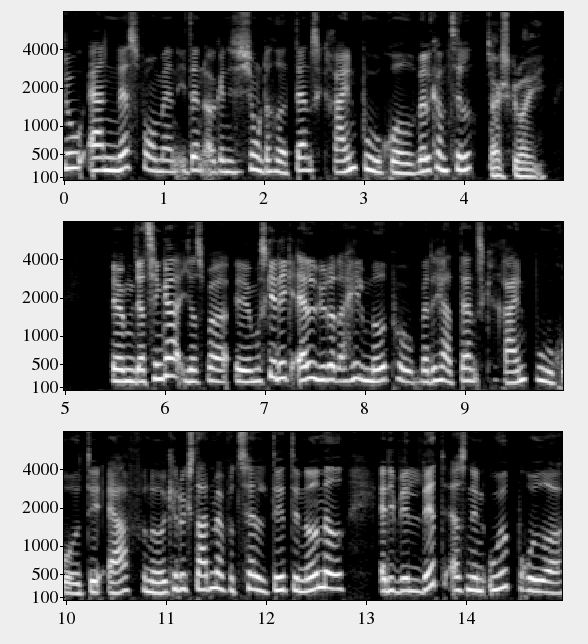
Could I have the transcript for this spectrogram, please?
Du er næstformand i den organisation, der hedder Dansk Regnbueråd. Velkommen til. Tak skal du have. Øhm, jeg tænker, Jesper, øh, måske er det ikke alle lytter, der er helt med på, hvad det her Dansk Regnbueråd det er for noget. Kan du ikke starte med at fortælle det? Det er noget med, at I vil lidt af sådan en udbryder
